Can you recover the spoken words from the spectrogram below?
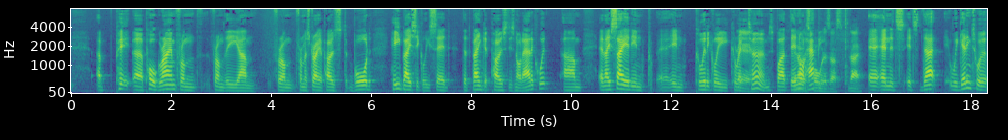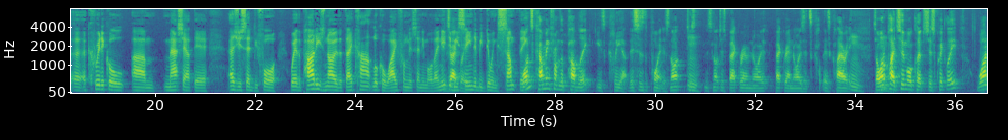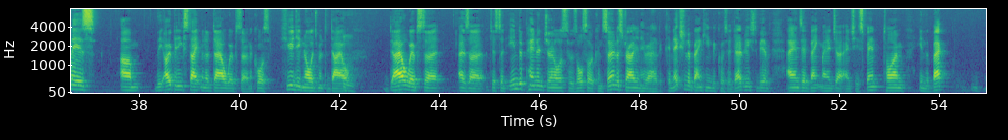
Uh, P, uh, Paul Graham from from the um, from from Australia Post board, he basically said that the bank at post is not adequate, um, and they say it in in politically correct yeah. terms, but they're, they're not, not happy. Forward as us. No, and it's it's that we're getting to a, a critical um, mass out there, as you said before where the parties know that they can't look away from this anymore. They need exactly. to be seen to be doing something. What's coming from the public is clear. This is the point. It's not just mm. it's not just background noise. Background noise. It's there's clarity. Mm. So I want mm. to play two more clips just quickly. One is um, the opening statement of Dale Webster, and of course, huge acknowledgement to Dale. Mm. Dale Webster as a just an independent journalist who was also a concerned Australian who had a connection to banking because her dad used to be an ANZ bank manager and she spent time in the back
